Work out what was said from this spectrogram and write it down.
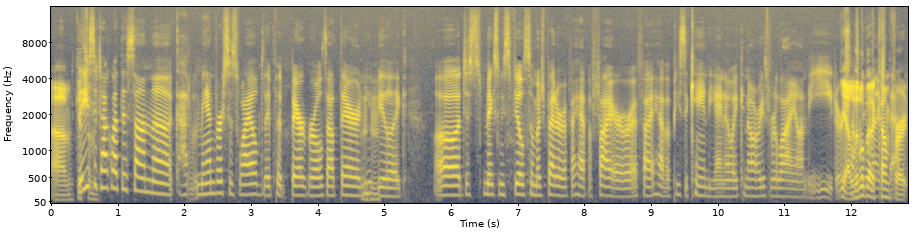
Um, get They used some- to talk about this on uh, God, Man versus Wild. They put Bear Grylls out there, and Mm-hmm. he'd be like, "Oh, it just makes me feel so much better if I have a fire or if I have a piece of candy. I know I can always rely on to eat." Or yeah, a little bit like of that." comfort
